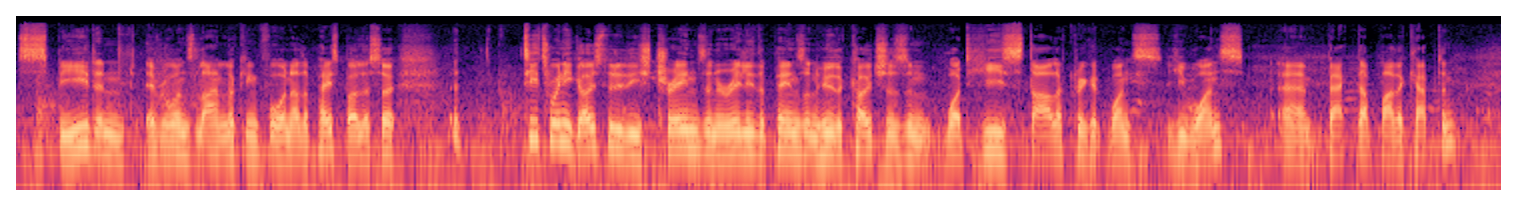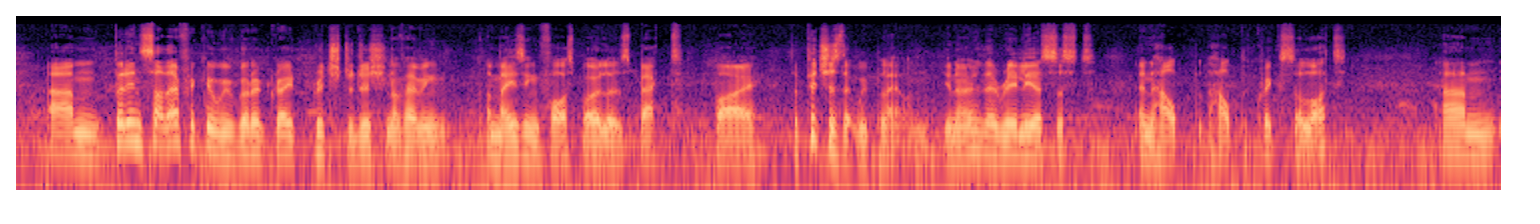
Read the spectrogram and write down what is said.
speed, and everyone's looking for another pace bowler. So uh, T20 goes through these trends, and it really depends on who the coach is and what his style of cricket wants. He wants, uh, backed up by the captain. Um, but in South Africa, we've got a great, rich tradition of having amazing fast bowlers backed by the pitches that we play on. You know, they really assist and help help the quicks a lot. Um,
